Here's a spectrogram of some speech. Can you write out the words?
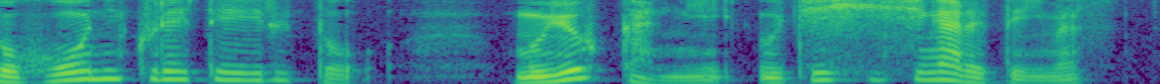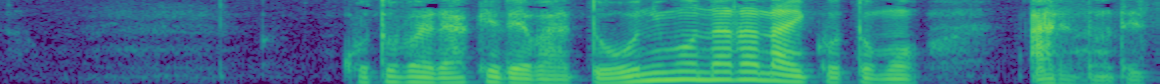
途方に暮れていると無欲感に打ちひしがれています。言葉だけではどうにもならないこともあるのです。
